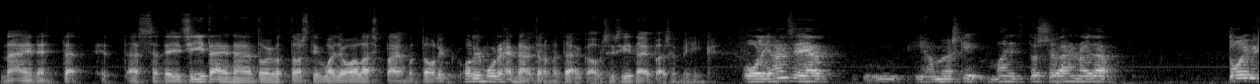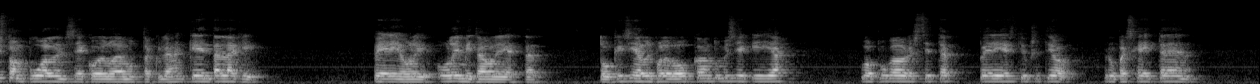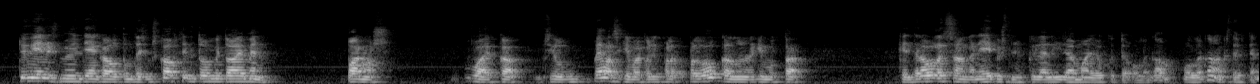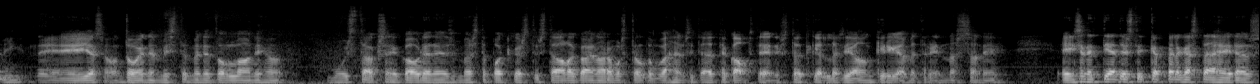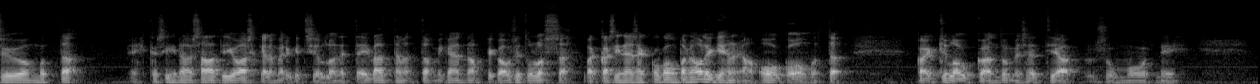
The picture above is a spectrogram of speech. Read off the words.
näin, että, että S ei siitä enää toivottavasti vajo alaspäin, mutta oli, oli murhenäytelmä tämä kausi, siitä ei pääse mihinkään. Olihan se ja ihan myöskin mainitsit tuossa vähän noita toimiston puolen sekoiluja, mutta kyllähän kentälläkin peli oli, oli mitä oli, että toki siellä oli paljon loukkaantumisiakin ja loppukaudessa sitten peliesitykset jo rupes heittelemään tyhjennysmyyntien kautta, mutta esimerkiksi kapteeni Tommi Taimen panos, vaikka silloin pelasikin, vaikka oli paljon, paljon mutta kentällä ollessaankaan ei pystynyt kyllä liidaamaan joukkuetta ollenkaan, ollenkaan sitä yhtään mihinkään. Ei, ja se on toinen, mistä me nyt ollaan ihan muistaakseni kauden ensimmäisestä podcastista alkaen arvosteltu vähän sitä, että kapteenista, että kellä siellä on kirjaimet rinnassa, niin ei se nyt tietystikään pelkästään heidän syy on, mutta ehkä siinä saatiin jo askelmerkit silloin, että ei välttämättä ole mikään nappikausi tulossa, vaikka sinänsä kokoonpano olikin ihan ok, mutta kaikki loukkaantumiset ja sun muut, niin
